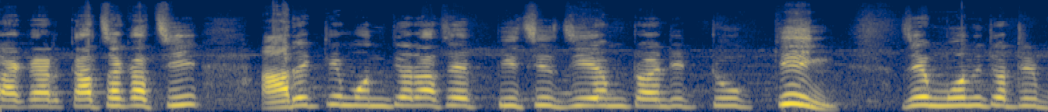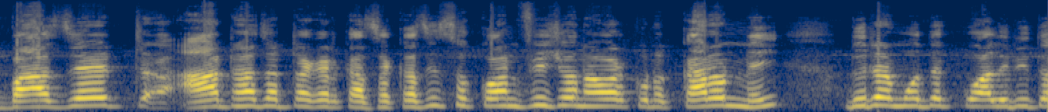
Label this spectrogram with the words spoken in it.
টাকার কাছাকাছি। আরেকটি মনিটর আছে PC GM twenty two king যে মনিটরটির বাজেট আট হাজার টাকার কাছাকাছি। সো কনফিউশন হওয়ার কোনো কারণ নেই। দুইটার মধ্যে কোয়ালিটিতে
